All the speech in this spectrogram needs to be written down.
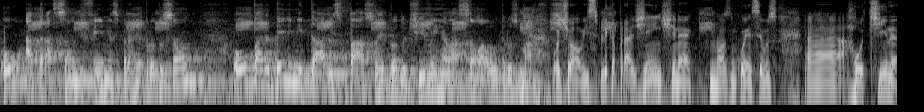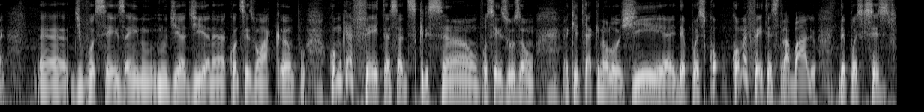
Ou atração de fêmeas para reprodução ou para delimitar o espaço reprodutivo em relação a outros machos. Ô João, explica para a gente, né? Nós não conhecemos a, a rotina é, de vocês aí no, no, dia a dia, né? Quando vocês vão a campo, como que é feita essa descrição? Vocês usam é, que tecnologia e depois com, como é feito esse trabalho depois que vocês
